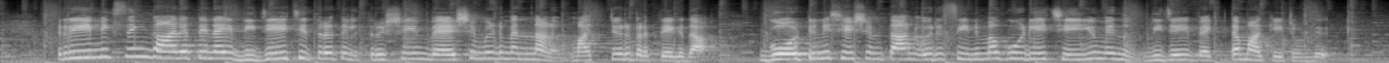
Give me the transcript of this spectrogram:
റീമിക്സിംഗ് ഗാനത്തിനായി വിജയ് ചിത്രത്തിൽ തൃശയും വേഷമിടുമെന്നാണ് മറ്റൊരു പ്രത്യേകത. ഗോട്ടിന് ശേഷം താൻ ഒരു സിനിമ കൂടിയേ ചെയ്യുമെന്നും വിജയ് വ്യക്തമാക്കിയിട്ടുണ്ട്.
